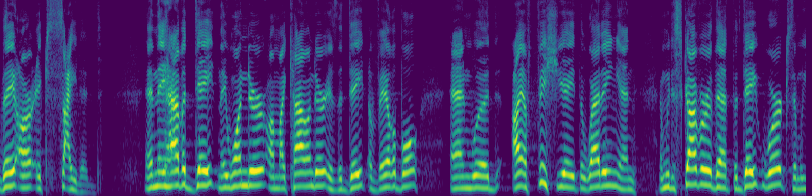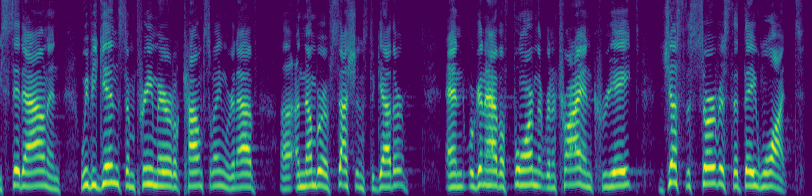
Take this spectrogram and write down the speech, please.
They are excited. And they have a date and they wonder on my calendar is the date available and would I officiate the wedding and and we discover that the date works and we sit down and we begin some premarital counseling. We're going to have uh, a number of sessions together and we're going to have a form that we're going to try and create just the service that they want.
